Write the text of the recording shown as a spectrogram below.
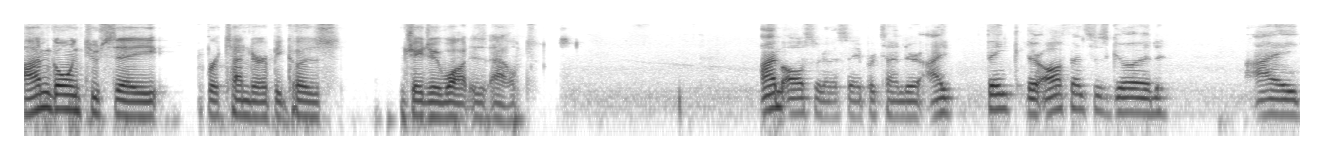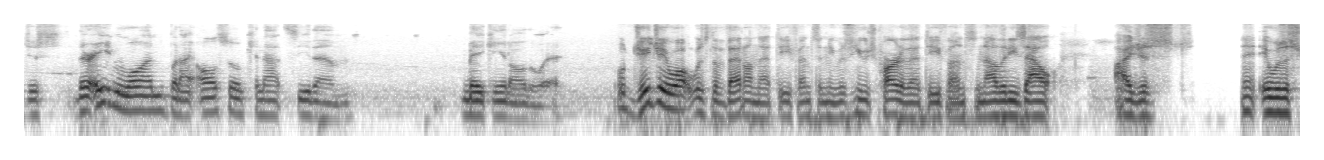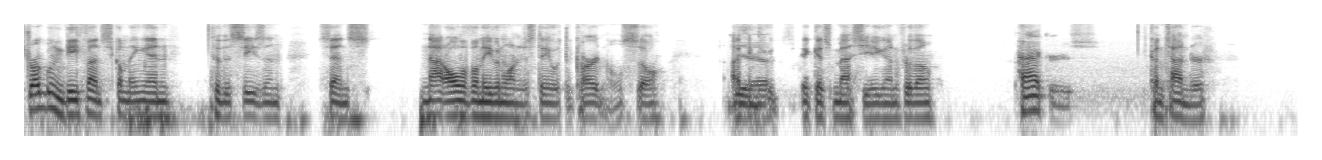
I'm going to say pretender because JJ Watt is out. I'm also going to say pretender. I think their offense is good. I just they're 8 and 1, but I also cannot see them making it all the way. Well, JJ Watt was the vet on that defense and he was a huge part of that defense. And now that he's out, I just it was a struggling defense coming in to the season since not all of them even wanted to stay with the Cardinals. So I Yeah. think it, it gets messy again for them. Packers, Contender.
